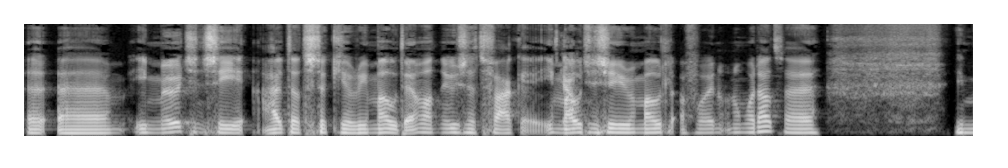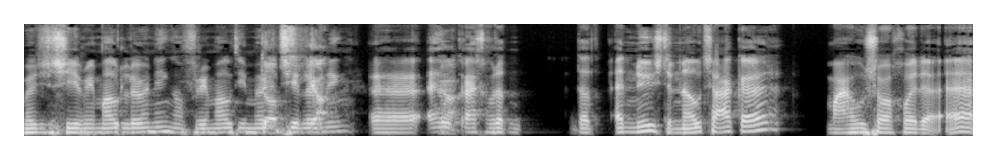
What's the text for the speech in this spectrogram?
eh, ehm, emergency uit dat stukje remote? Hè? Want nu is het vaak emergency remote, of hoe noemen we dat? Emergency remote learning of remote emergency Dat, learning. Eh, en hoe Ja. krijgen we dat, dat? En nu is de noodzaak er, maar hoe zorgen we er, eh,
